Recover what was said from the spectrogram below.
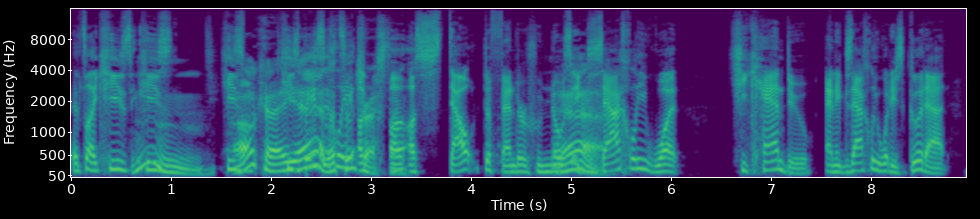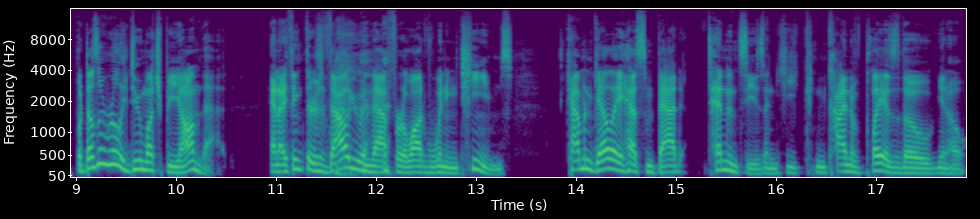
It's like he's he's mm, he's okay. He's yeah, basically a, a, a, stout defender who knows yeah. exactly what he can do and exactly what he's good at, but doesn't really do much beyond that. And I think there's value in that for a lot of winning teams. Kabengele has some bad tendencies, and he can kind of play as though you know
